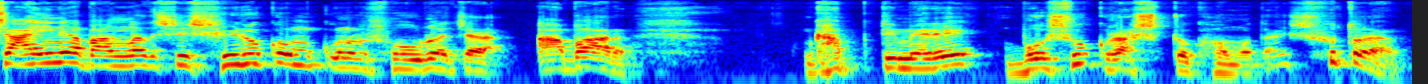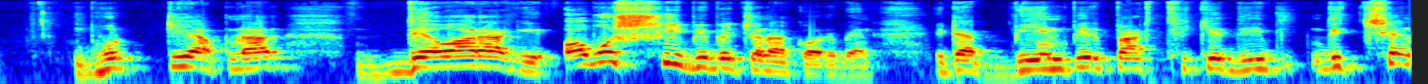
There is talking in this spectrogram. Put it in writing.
চাই না বাংলাদেশে সেরকম কোনো সৌরাচার আবার ঘাপটি মেরে বসুক রাষ্ট্র ক্ষমতায়। সুতরাং ভোটটি আপনার দেওয়ার আগে অবশ্যই বিবেচনা করবেন। এটা বিএনপির প্রার্থীকে দিচ্ছেন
